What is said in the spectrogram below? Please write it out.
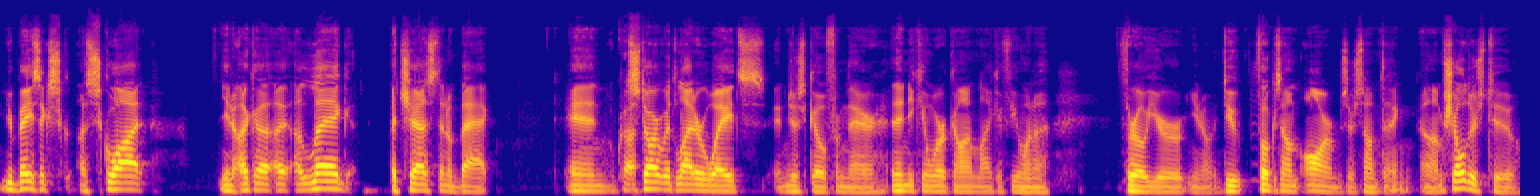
your basic a squat you know like a, a a leg a chest and a back and Okay. start with lighter weights and just go from there and then you can work on like if you want to throw your you know do focus on arms or something um, shoulders too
